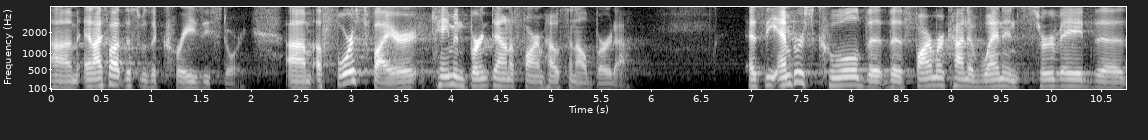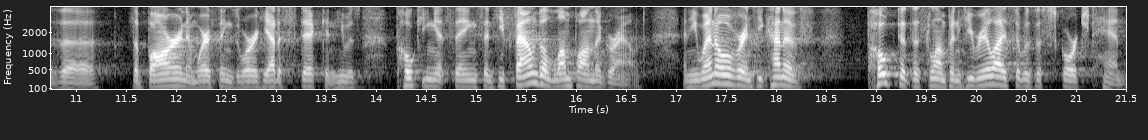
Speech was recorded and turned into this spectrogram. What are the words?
um, and I thought this was a crazy story. Um, a forest fire came and burnt down a farmhouse in Alberta. As the embers cooled, the, the farmer kind of went and surveyed the, the, the barn and where things were. He had a stick and he was poking at things, and he found a lump on the ground. And he went over and he kind of poked at this lump, and he realized it was a scorched hen.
